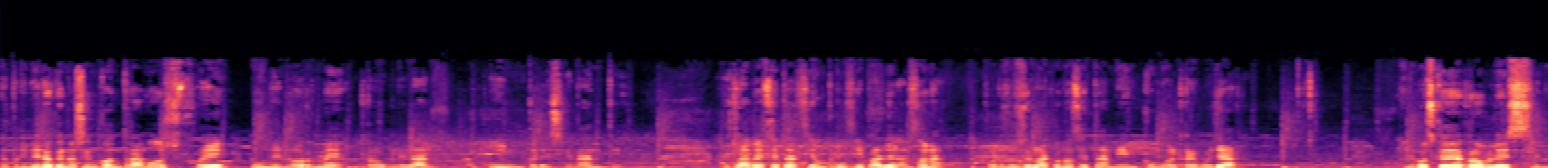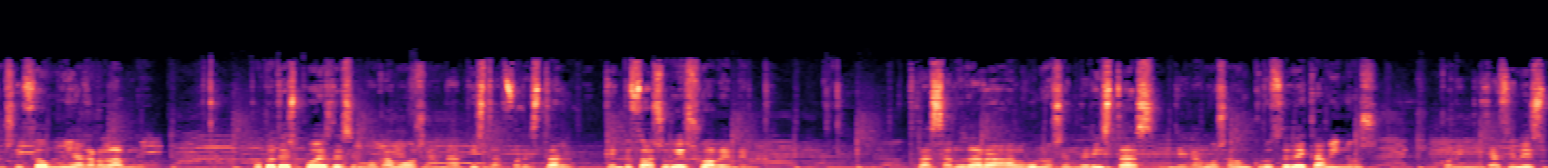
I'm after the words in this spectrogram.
Lo primero que nos encontramos fue un enorme robledal, impresionante. Es la vegetación principal de la zona, por eso se la conoce también como el rebollar. El bosque de robles se nos hizo muy agradable. Poco después desembocamos en una pista forestal que empezó a subir suavemente. Tras saludar a algunos senderistas, llegamos a un cruce de caminos con indicaciones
